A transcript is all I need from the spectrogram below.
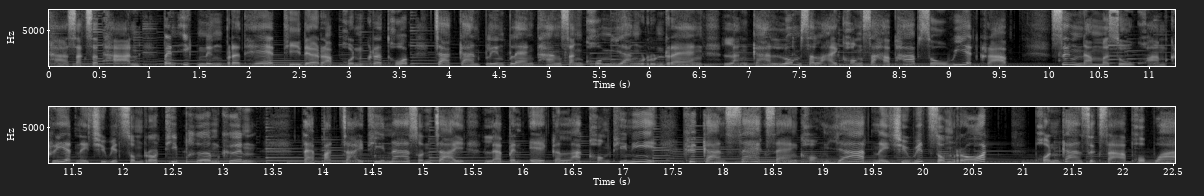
คาซัคสถานเป็นอีกหนึ่งประเทศที่ได้รับผลกระทบจากการเปลี่ยนแปลงทางสังคมอย่างรุนแรง หลังการล่มสลายของสหภาพโซเวียตครับ ซึ่งนำมาสู่ความเครียดในชีวิตสมรสที่เพิ่มขึ้น แต่ปัจจัยที่น่าสนใจและเป็นเอกลักษณ์ของที่นี่ คือการแทรกแซงของญาติในชีวิตสมรส ผลการศึกษาพบว่า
